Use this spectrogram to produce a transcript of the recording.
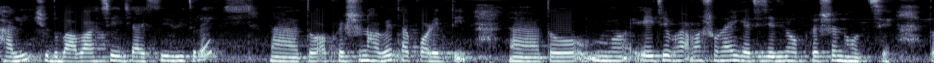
খালি, শুধু বাবা আছে এই যে আইসিউর ভিতরে। তো অপারেশন হবে তার পরের দিন। তো এই যে আমার সোনাই গেছে যেদিন অপারেশন হচ্ছে। তো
